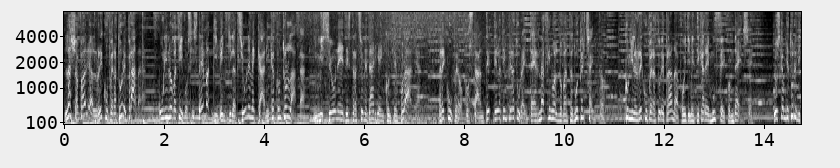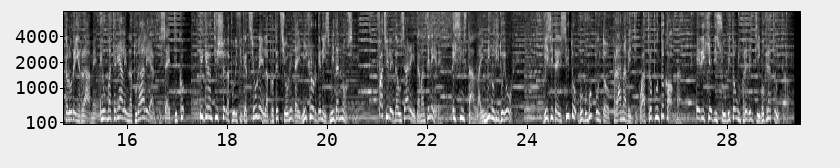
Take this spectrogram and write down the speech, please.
Lascia fare al recuperatore Prana, un innovativo sistema di ventilazione meccanica controllata, immissione ed estrazione d'aria in contemporanea, recupero costante della temperatura interna fino al 92%. Con il recuperatore Prana puoi dimenticare muffe e condense. Lo scambiatore di calore in rame è un materiale naturale e antisettico che garantisce la purificazione e la protezione dai microorganismi dannosi. Facile da usare e da mantenere e si installa in meno di due ore. Visita il sito www.prana24.com e richiedi subito un preventivo gratuito.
